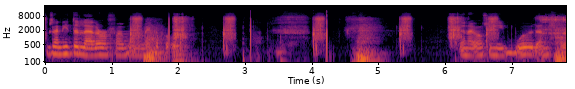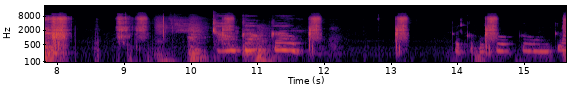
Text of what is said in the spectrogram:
because I need the leather if I want to make a bow. Then I also need wood and string. Go, go, go. Good, go, go, go, go.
